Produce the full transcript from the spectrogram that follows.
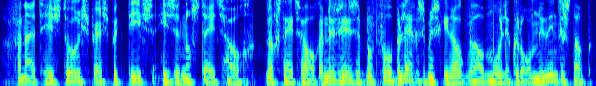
vanuit historisch perspectief is het nog steeds hoog. Nog steeds hoog. En dus is het voor beleggers misschien ook wel moeilijker om nu in te stappen.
